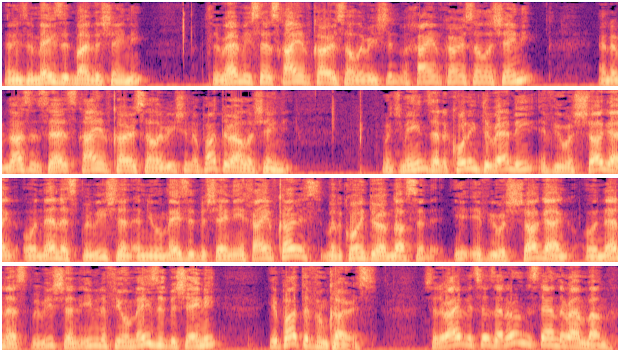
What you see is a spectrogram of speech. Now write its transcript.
and he's amazed by the sheni. So Rabbi says chayiv karis al rishon, v'chayiv karis al sheni. And Reb Nassan says, Chayiv Karis al Rishon Pater al Sheni. Which means that according to Rabbi, if you were Shagag or Nenes Berishan and you were Mezid B'Sheni, Chayiv Karis. But according to Reb Nassan, if you were Shagag or Nenes Berishan, even if you were Mezid B'Sheni, you're Pater from Karis. So the Ravid says, I don't understand the Rambam.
